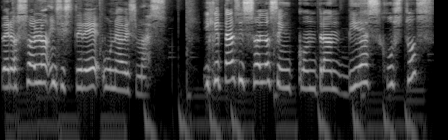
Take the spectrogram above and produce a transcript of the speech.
pero solo insistiré una vez más. ¿Y qué tal si solo se encuentran 10 justos?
